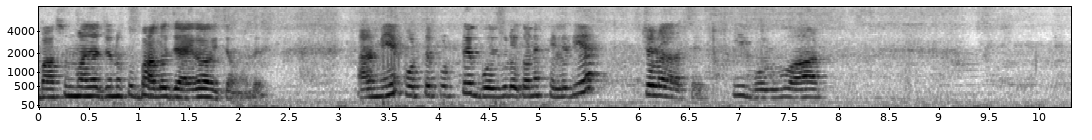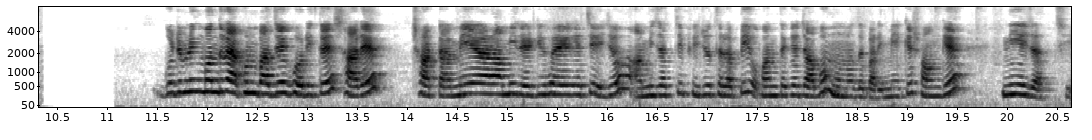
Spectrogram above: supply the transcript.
বাসন মাজার জন্য খুব ভালো জায়গা হয়েছে আমাদের। আর মেয়ে পড়তে পড়তে বইগুলো এখানে ফেলে দিয়ে চলে গেছে। কি বলব আর? গুড ইভিনিং বন্ধুরা। এখন বাজে ঘড়িতে সাড়ে ছটা। মেয়ে আর আমি রেডি হয়ে গেছি। এই যে, আমি যাচ্ছি ফিজিওথেরাপি ওখান থেকে যাব, ননদের বাড়ি। মেয়েকে সঙ্গে নিয়ে যাচ্ছি।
